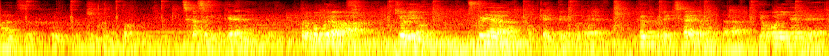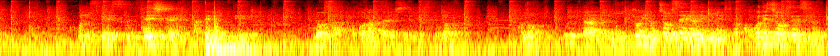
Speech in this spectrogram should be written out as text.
ワンツーフックキックだと近すぎて蹴れないんでこれ僕らは距離を作りながら蹴ってるのでフックで近いと思ったら横に出てここにスペース作ってしっかり当てるっていう。動作を行ったりしてるんですけどこの打った後に距離の調整ができない人はここで調整するんで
